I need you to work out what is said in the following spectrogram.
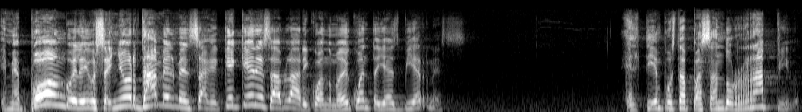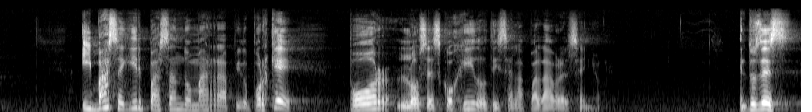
Y me pongo y le digo, Señor, dame el mensaje. ¿Qué quieres hablar? Y cuando me doy cuenta ya es viernes. El tiempo está pasando rápido. Y va a seguir pasando más rápido. ¿Por qué? Por los escogidos, dice la palabra del Señor. Entonces,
